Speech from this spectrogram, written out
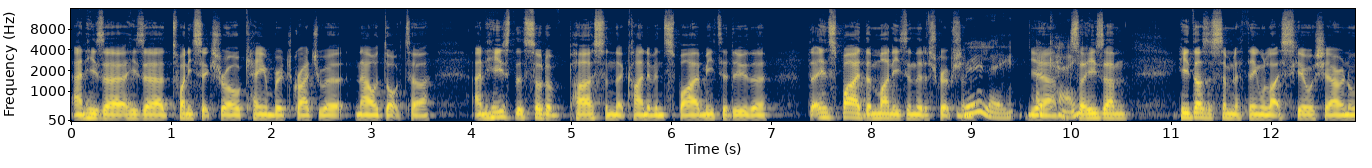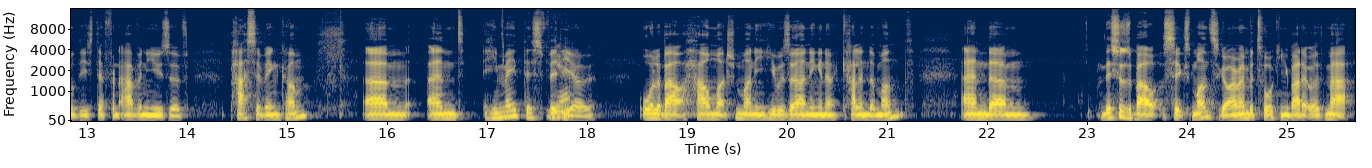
and he's a he's a 26 year old Cambridge graduate, now a doctor, and he's the sort of person that kind of inspired me to do the that inspired the money's in the description. really Yeah. Okay. So he's um he does a similar thing with like Skillshare and all these different avenues of passive income. Um, and he made this Yeah. video all about how much money he was earning in a calendar month. And um, this was about six months ago. I remember talking about it with Matt,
